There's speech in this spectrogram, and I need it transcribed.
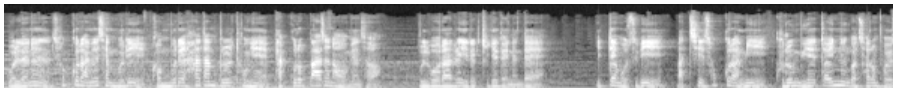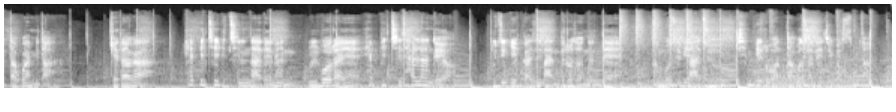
원래는 석굴암의 샘물이 건물의 하단부를 통해 밖으로 빠져나오면서 물보라를 일으키게 되는데 이때 모습이 마치 석굴암이 구름 위에 떠 있는 것처럼 보였다고 합니다. 게다가 햇빛이 비치는 날에는 물보라에 햇빛이 산란되어 무지개까지 만들어졌는데 그 모습이 아주 신비로웠다고 전해지고 있습니다.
